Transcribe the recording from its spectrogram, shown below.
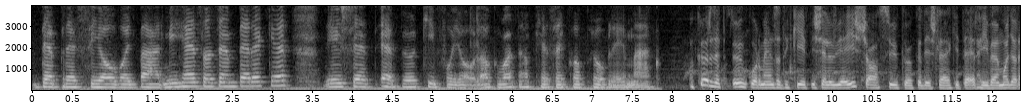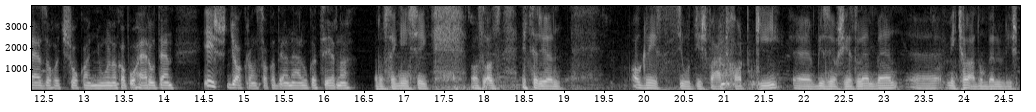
depresszió vagy bármihez az embereket, és ebből kifolyólag vannak ezek a problémák. A körzet önkormányzati képviselője is a szűkölködés lelki terheivel magyarázza, hogy sokan nyúlnak a pohár után, és gyakran szakad el náluk a cérna. A szegénység az, az egyszerűen agressziót is válthat ki eh, bizonyos értelemben, eh, még családon belül is.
